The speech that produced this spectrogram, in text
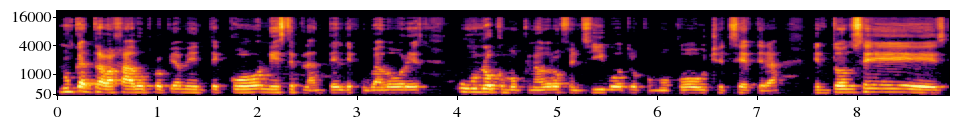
nunca han trabajado propiamente con este plantel de jugadores, uno como entrenador ofensivo, otro como coach, etcétera. Entonces,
